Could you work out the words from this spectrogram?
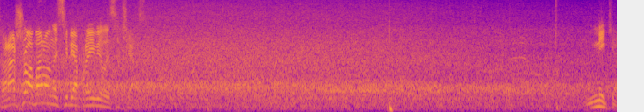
Хорошо оборона себя проявила сейчас. Микер.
